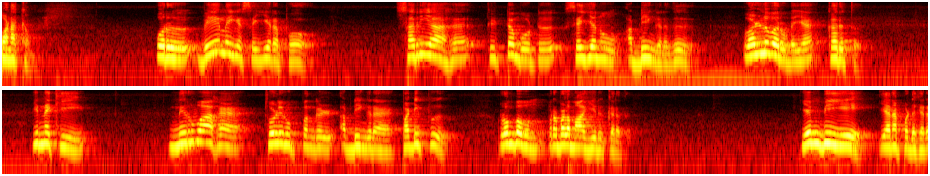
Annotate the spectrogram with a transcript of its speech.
வணக்கம். ஒரு வேலையை செய்கிறப்போ சரியாக திட்டம் போட்டு செய்யணும் அப்படிங்கிறது வள்ளுவருடைய கருத்து. இன்னைக்கு நிர்வாக தொழில்நுட்பங்கள் அப்படிங்கிற படிப்பு ரொம்பவும் பிரபலமாகி இருக்கிறது எம்பிஏ எனப்படுகிற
